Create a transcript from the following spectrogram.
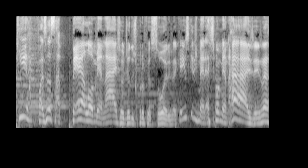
Aqui fazendo essa bela homenagem ao Dia dos Professores, né? Que é isso que eles merecem, homenagens, né?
